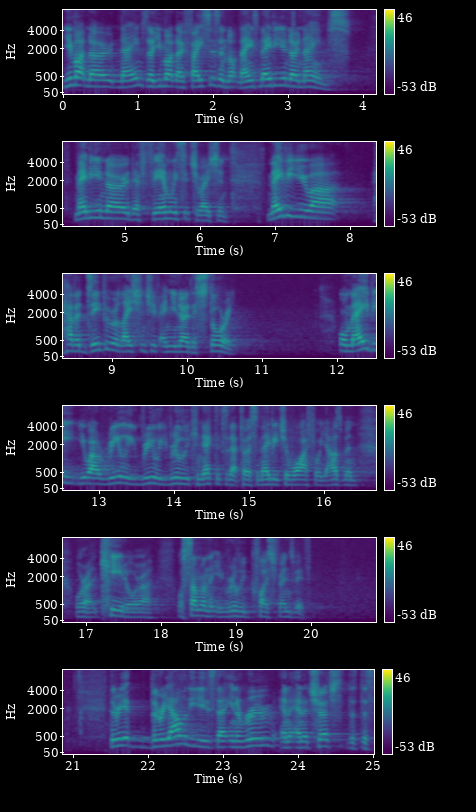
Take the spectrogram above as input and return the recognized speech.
you might know names, though you might know faces and not names. Maybe you know names. Maybe you know their family situation. Maybe you are, have a deeper relationship and you know their story. Or maybe you are really, really, really connected to that person. Maybe it's your wife or your husband or a kid or, a, or someone that you're really close friends with. The, the reality is that in a room and, and a church, the, the,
